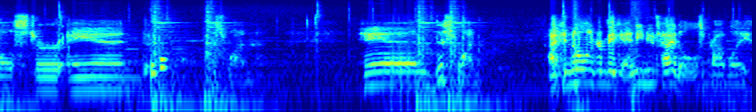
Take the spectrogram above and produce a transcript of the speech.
Ulster and this one. And this one. I can no longer make any new titles, probably.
